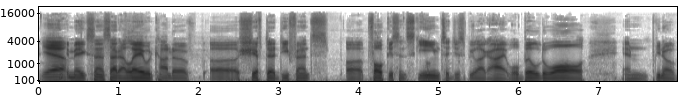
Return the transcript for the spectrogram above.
yeah, it makes sense that LA would kind of uh, shift their defense uh, focus and scheme to just be like, all right, we'll build a wall and you know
